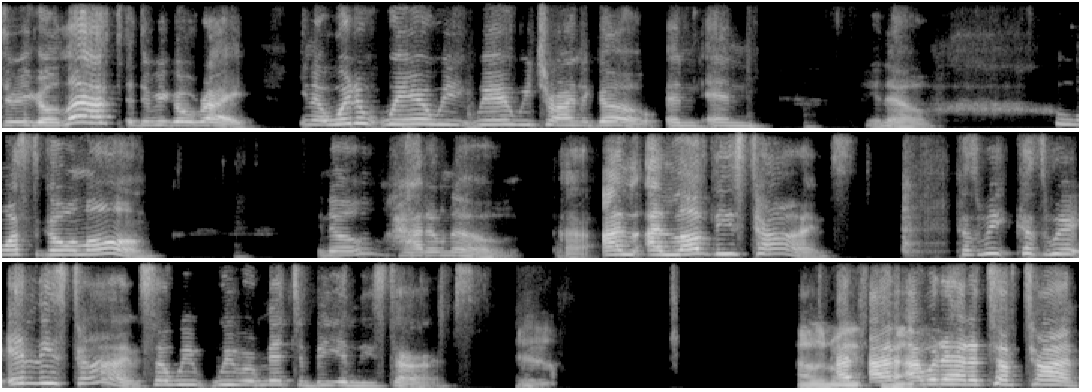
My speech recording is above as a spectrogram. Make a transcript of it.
Do we go left or do we go right? You know, where do where are we where are we trying to go? And and you know, who wants to go along? You know, I don't know. Uh, I I love these times because we because we're in these times. So we we were meant to be in these times. Yeah. I don't know. I, I, I would have had a tough time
